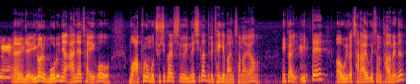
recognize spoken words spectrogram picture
네. 예, 이제 이걸 모르냐 아냐 차이고 뭐 앞으로 뭐 주식할 수 있는 시간들이 되게 많잖아요. 그러니까 네. 이때 어, 우리가 잘 알고 있으면 다음에는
